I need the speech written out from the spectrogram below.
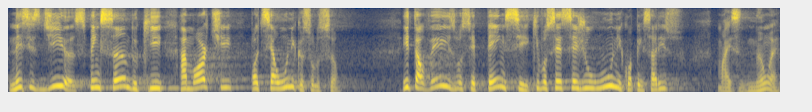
nesses dias pensando que a morte pode ser a única solução. E talvez você pense que você seja o único a pensar isso, mas não é.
